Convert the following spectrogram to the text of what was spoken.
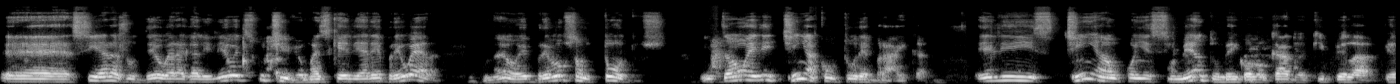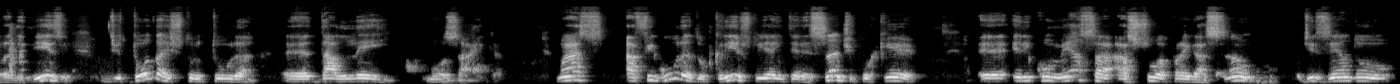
É, se era judeu, era galileu, é discutível, mas que ele era hebreu, era. Né? O hebreu são todos. Então, ele tinha a cultura hebraica. Eles tinham o conhecimento, bem colocado aqui pela, pela Denise, de toda a estrutura é, da lei mosaica. Mas a figura do Cristo, e é interessante porque é, ele começa a sua pregação dizendo:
